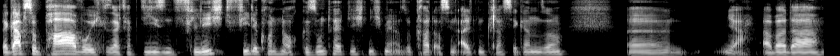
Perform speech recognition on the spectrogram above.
Da gab es so ein paar, wo ich gesagt habe, die sind Pflicht. Viele konnten auch gesundheitlich nicht mehr, also gerade aus den alten Klassikern so. Äh, ja, aber da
